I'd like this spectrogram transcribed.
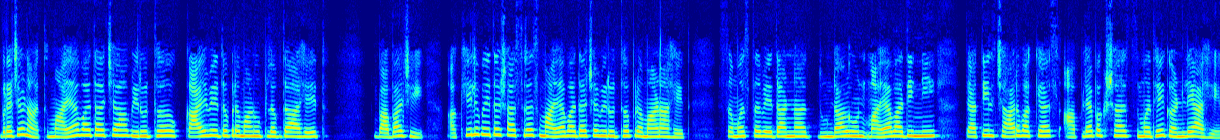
ब्रजनाथ मायावादाच्या विरुद्ध काय वेद प्रमाण उपलब्ध आहेत? बाबाजी अखिल वेदशास्त्रच मायावादाच्या विरुद्ध प्रमाण आहेत. समस्त वेदांना धुंडाळून मायावादींनी त्यातील चार वाक्यास आपल्या पक्षामध्ये गणले आहे.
